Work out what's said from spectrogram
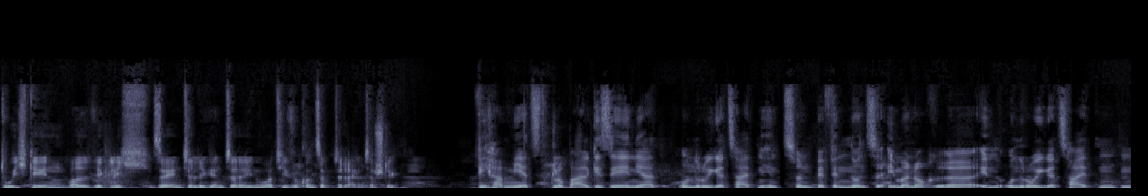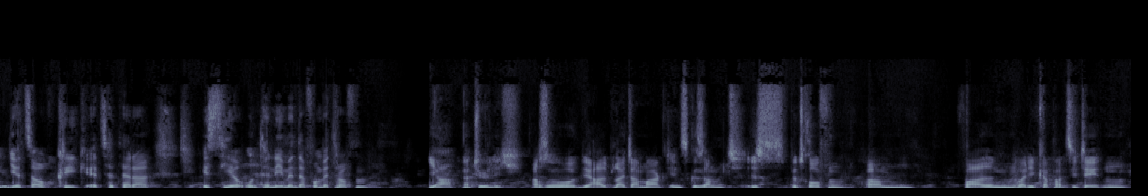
durchgehen, weil wirklich sehr intelligente, innovative Konzepte dahinter stecken. Wir haben jetzt global gesehen ja unruhige Zeiten hin und befinden uns immer noch äh, in unruhiger Zeiten, jetzt auch Krieg etc. Ist Ihr Unternehmen davon betroffen? Ja, natürlich. Also der Halbleitermarkt insgesamt ist betroffen, ähm, vor allem weil die Kapazitäten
